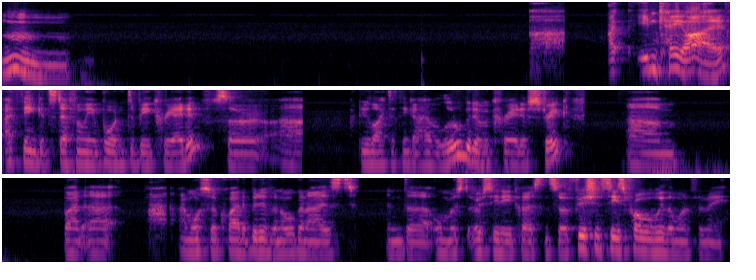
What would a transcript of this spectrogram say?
Hmm. I, in KI, I think it's definitely important to be creative. So uh, I do like to think I have a little bit of a creative streak, um, but uh, I'm also quite a bit of an organized and uh, almost OCD person. So efficiency is probably the one for me.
